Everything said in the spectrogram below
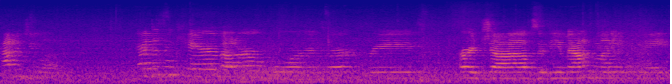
How did you love? God doesn't care about our awards or our grades or our jobs or the amount of money we make.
